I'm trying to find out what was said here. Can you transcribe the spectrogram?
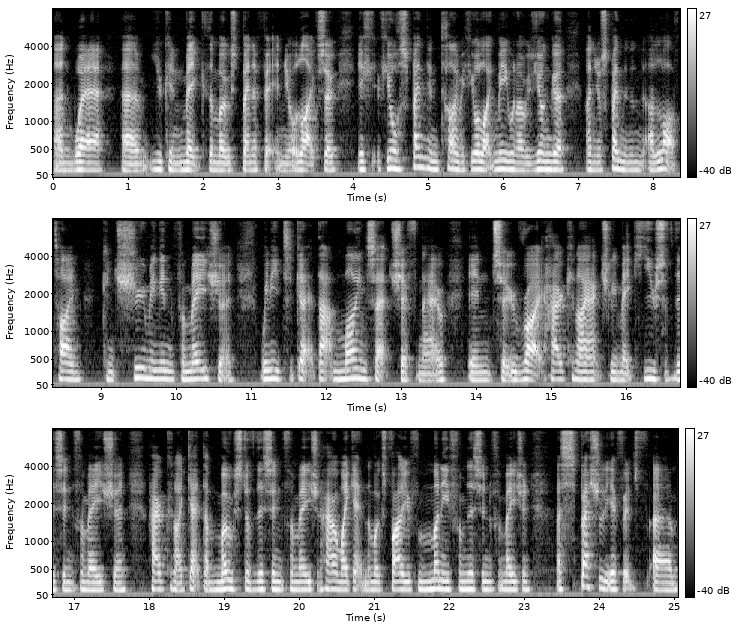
and where um, you can make the most benefit in your life. So if if you're spending time, if you're like me when I was younger, and you're spending a lot of time consuming information, we need to get that mindset shift now into right, how can I actually make use of this information? How can I get the most of this information? How am I getting the most value for money from this information? Especially if it's um,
